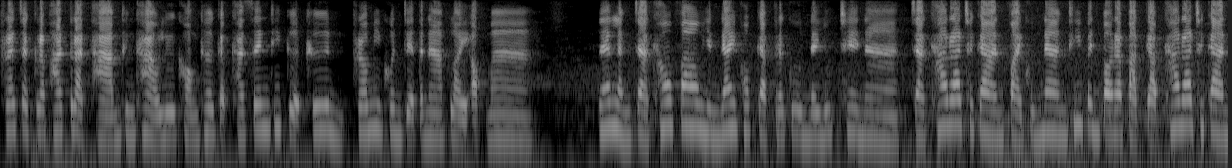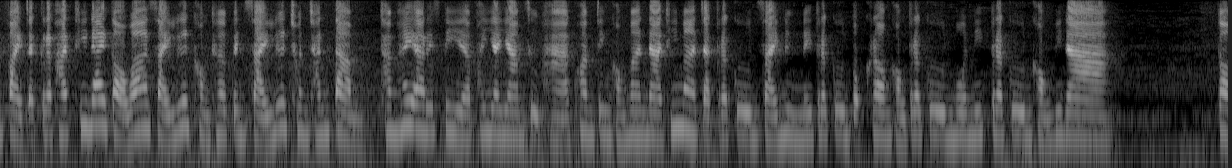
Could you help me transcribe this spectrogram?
พระจักรพรรดิตรัสถามถึงข่าวลือของเธอกับคาเซนที่เกิดขึ้น เพราะมีคนเจตนาปล่อยออกมา และหลังจากเข้าเฝ้ายังได้พบกับตระกูลดายุคเชนา จากข้าราชการฝ่ายขุนนางที่เป็นปรปักษ์กับข้าราชการฝ่ายจักรพรรดิที่ได้ต่อว่าสายเลือดของเธอเป็นสายเลือดชนชั้นต่ำทำให้อาริสเตียพยายามสืบหาความจริงของมารดาที่มาจากตระกูลสายหนึ่งในตระกูลปกครองของตระกูลโมนิตระกูลของบิดาต่อ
